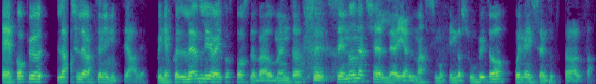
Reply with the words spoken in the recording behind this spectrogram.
è proprio l'accelerazione iniziale. Quindi a quell'early rate of force development, sì. se non acceleri al massimo fin da subito, poi ne risenti tutta l'alzata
